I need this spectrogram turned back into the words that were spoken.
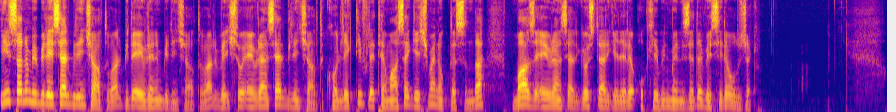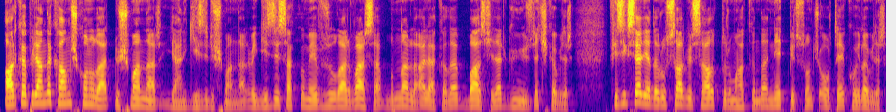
İnsanın bir bireysel bilinçaltı var, bir de evrenin bilinçaltı var ve işte o evrensel bilinçaltı kolektifle temasa geçme noktasında bazı evrensel göstergeleri okuyabilmenize de vesile olacak. Arka planda kalmış konular, düşmanlar yani gizli düşmanlar ve gizli saklı mevzular varsa bunlarla alakalı bazı şeyler gün yüzüne çıkabilir. Fiziksel ya da ruhsal bir sağlık durumu hakkında net bir sonuç ortaya koyulabilir.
